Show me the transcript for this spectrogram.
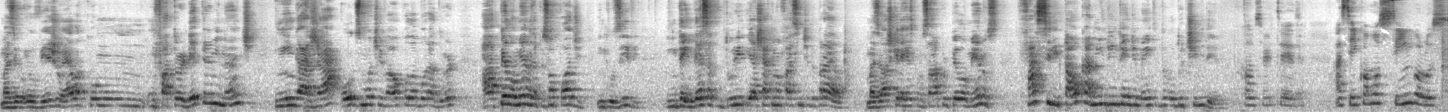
Mas eu, eu vejo ela como um, um fator determinante em engajar ou desmotivar o colaborador. A, pelo menos a pessoa pode, inclusive, entender essa cultura e achar que não faz sentido para ela. Mas eu acho que ele é responsável por, pelo menos, facilitar o caminho de entendimento do, do time dele. Com certeza. Assim como os símbolos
